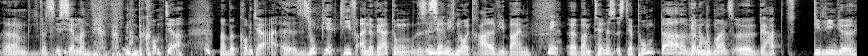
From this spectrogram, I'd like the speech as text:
Ähm, das ist ja man, man bekommt ja, man bekommt ja äh, subjektiv eine Wertung. Das ist mhm. ja nicht neutral wie beim nee. äh, beim Tennis ist der Punkt da. Wenn genau. du meinst, äh, der hat die Linie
